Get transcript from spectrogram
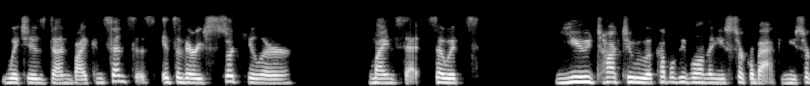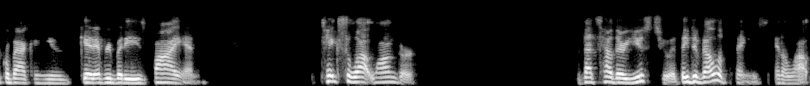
which is done by consensus. It's a very circular mindset. So it's you talk to a couple people and then you circle back and you circle back and you get everybody's buy-in. It takes a lot longer. That's how they're used to it. They develop things in a lot.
